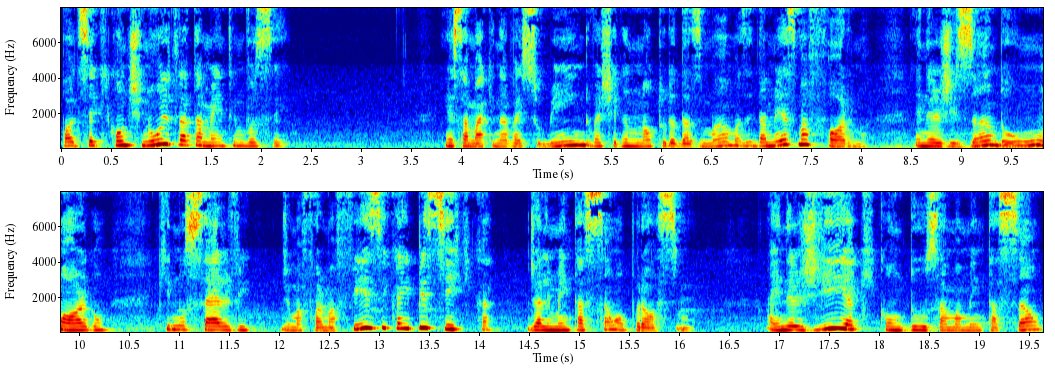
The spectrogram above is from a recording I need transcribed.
pode ser que continue o tratamento em você. E essa máquina vai subindo, vai chegando na altura das mamas e da mesma forma, energizando um órgão que nos serve de uma forma física e psíquica de alimentação ao próximo. A energia que conduz à amamentação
